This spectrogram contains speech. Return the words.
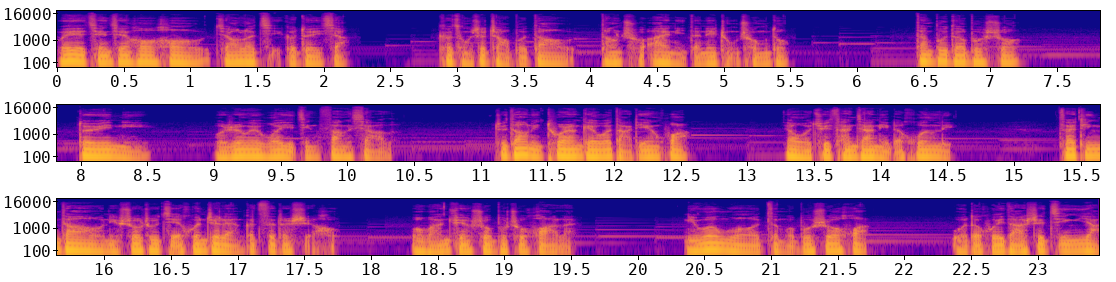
我也前前后后交了几个对象，可总是找不到当初爱你的那种冲动。但不得不说，对于你，我认为我已经放下了。直到你突然给我打电话，要我去参加你的婚礼，在听到你说出“结婚”这两个字的时候，我完全说不出话来。你问我怎么不说话，我的回答是惊讶。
